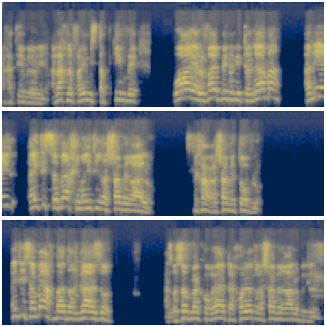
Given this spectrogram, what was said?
ככה תהיה בינוני. אנחנו לפעמים מסתפקים ב... וואי, הלוואי בינוני, אתה יודע מה? אני הייתי שמח אם הייתי רשע ורע לו. סליחה, רשע וטוב לו. הייתי שמח בדרגה הזאת. אז בסוף מה קורה? אתה יכול להיות רשע ורע לו בגלל זה.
